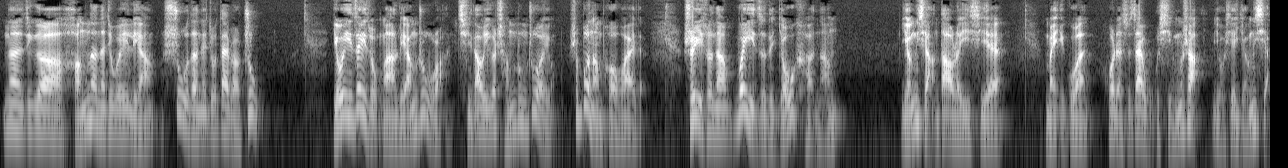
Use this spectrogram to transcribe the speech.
那这个横的呢就为梁，竖的呢就代表柱。由于这种啊梁柱啊起到一个承重作用，是不能破坏的，所以说呢位置的有可能影响到了一些美观，或者是在五行上有些影响，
